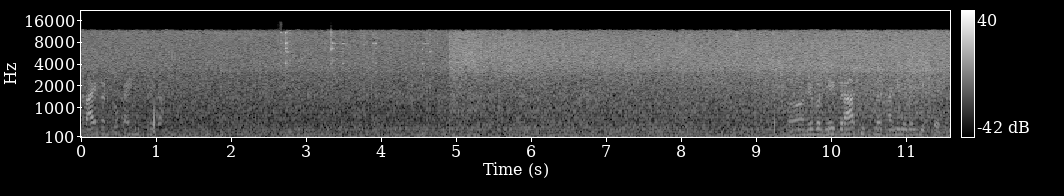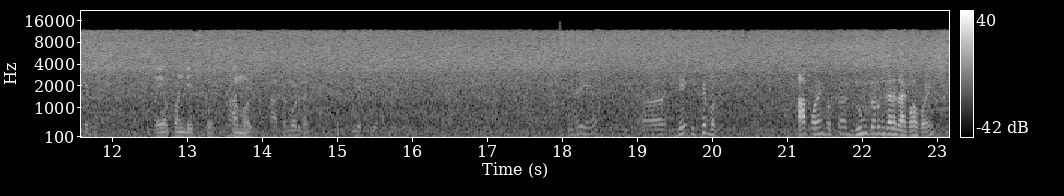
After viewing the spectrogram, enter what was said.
ट्राय करतो काही दिसते का हे बघ हे ग्रास इथलं खाली गेलेलं दिसतंय. ते आपण डिस्कस हा, हा समोर जात. येस येस पुढे. अं, हे इथे बघ. हा पॉईंट फक्त झूम करून जरा दाखवा पॉईंट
